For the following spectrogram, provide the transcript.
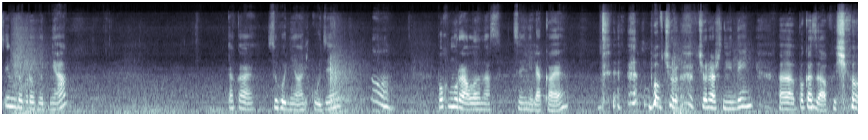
Всім доброго дня. Така сьогодні Алькудія. Ну, похмурала нас, це не лякає. Бо вчора, вчорашній день е, показав, що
